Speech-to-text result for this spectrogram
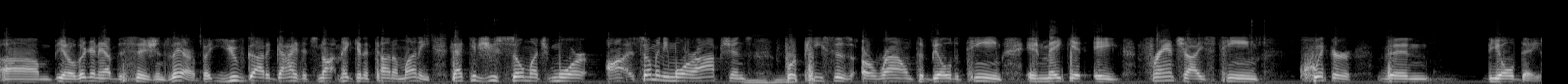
um, you know, they're going to have decisions there. But you've got a guy that's not making a ton of money. That gives you so much more, uh, so many more options mm-hmm. for pieces around to build a team and make it a franchise team quicker than the old days.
